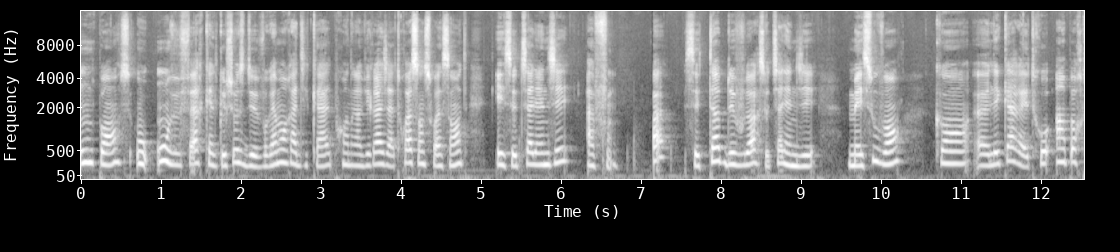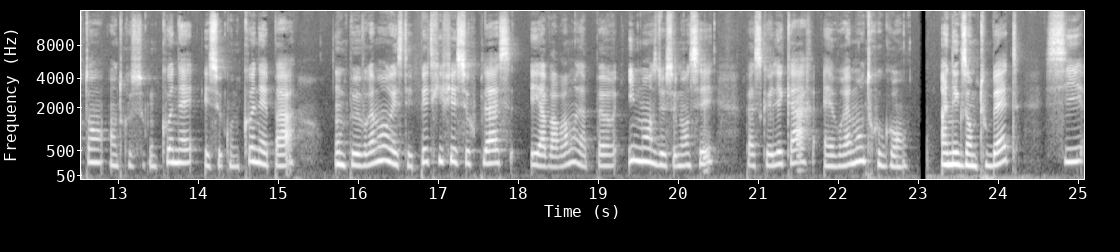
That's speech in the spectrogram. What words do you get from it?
on pense ou on veut faire quelque chose de vraiment radical, prendre un virage à 360 et se challenger à fond. C'est top de vouloir se challenger, mais souvent, quand euh, l'écart est trop important entre ce qu'on connaît et ce qu'on ne connaît pas, on peut vraiment rester pétrifié sur place et avoir vraiment la peur immense de se lancer parce que l'écart est vraiment trop grand. Un exemple tout bête, si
